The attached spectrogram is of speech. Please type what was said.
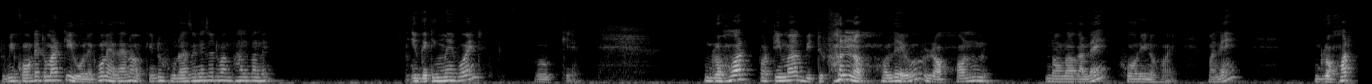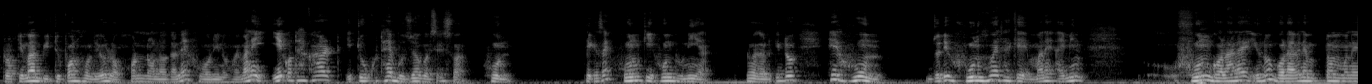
তুমি কওঁতে তোমাৰ কি হ'ল একো নাজানো কিন্তু শুনাজনে যে তোমাক ভাল পালে। You getting my point okay গ্ৰহত প্ৰতিমা বিতোপন নহ'লেও ৰহন নলগালে শুৱনি নহয়। মানে গ্ৰহত প্ৰতিমা বিতোপন হ'লেও ৰহন নলগালে শুৱনি নহয়। মানে এই কথাষাৰ এইটো কথাই বুজোৱা গৈছে চোৱা শুন। ঠিক আছে? শুন কি? শুন ধুনীয়া। নহয় জানো? কিন্তু সেই শুন যদি শুন হৈ থাকে মানে আই মিন শুন গলালে ইউ ন গলাই মানে একদম মানে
